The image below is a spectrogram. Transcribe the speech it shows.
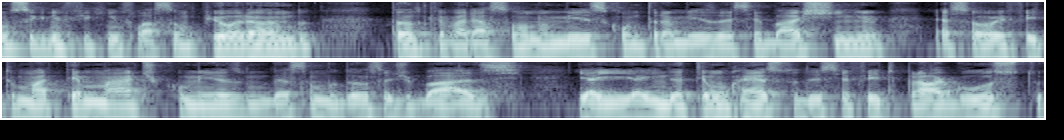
não significa inflação piorando, tanto que a variação no mês contra mês vai ser baixinha, é só o efeito matemático mesmo dessa mudança de base. E aí ainda tem um resto desse efeito para agosto,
